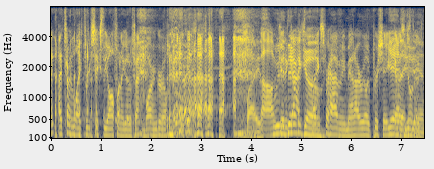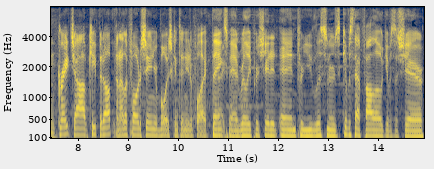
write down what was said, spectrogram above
I, I turn Life 360 off when I go to Fenton Bar and Grill. Wise. No, I'm We- kidding. there we go. Thanks for having me, man. I really appreciate you Yeah, guys thanks, doing Dan. a great job. Keep it up, and I look forward to seeing your boys continue to play. Thanks, man. Really appreciate it. And for you listeners, give us that follow, give us a share,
